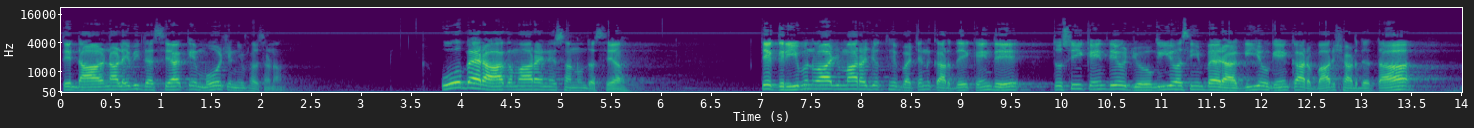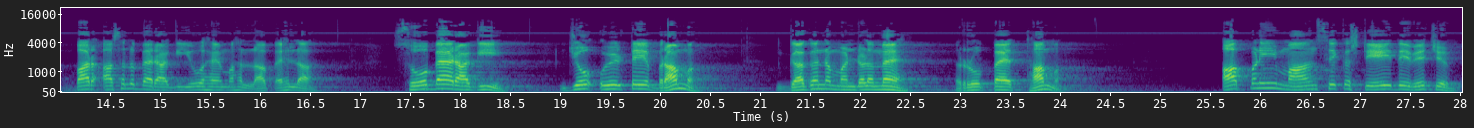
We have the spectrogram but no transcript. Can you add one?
ਤੇ ਨਾਲ ਨਾਲ ਇਹ ਵੀ ਦੱਸਿਆ ਕਿ ਮੋਹ 'ਚ ਨਹੀਂ ਫਸਣਾ। ਉਹ ਬੈਰਾਗ ਮਹਾਰਾਜ ਨੇ ਸਾਨੂੰ ਦੱਸਿਆ। ਤੇ ਗਰੀਬ ਨਵਾਜ ਮਹਾਰਾਜ ਉੱਥੇ ਬਚਨ ਕਰਦੇ ਕਹਿੰਦੇ, ਤੁਸੀਂ ਕਹਿੰਦੇ ਹੋ ਜੋਗੀਓ ਅਸੀਂ ਬੈਰਾਗੀ ਹੋ ਗਏ, ਘਰ ਬਾਹਰ ਛੱਡ ਦਿੱਤਾ। ਪਰ ਅਸਲ ਬੈਰਾਗੀ ਉਹ ਹੈ ਮਹੱਲਾ ਪਹਿਲਾ। ਸੋ ਬੈਰਾਗੀ, ਜੋ ਉਲਟੇ ਬ੍ਰਹਮ ਗगन ਮੰਡਲ ਮੈਂ, ਰੂਪੈ ਥੰਮ। ਆਪਣੀ ਮਾਨਸਿਕ ਸਟੇਜ ਦੇ ਵਿੱਚ,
